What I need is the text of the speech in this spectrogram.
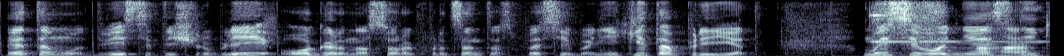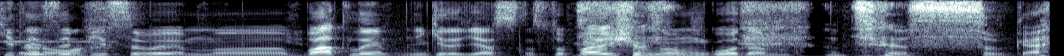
этому 200 тысяч рублей, Огр на 40%, спасибо. Никита, привет. Мы сегодня Ага, с Никитой здорово. записываем э, батлы. Никита, тебя с наступающим Новым годом. Сука.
